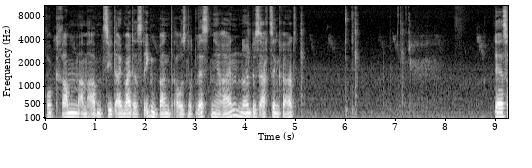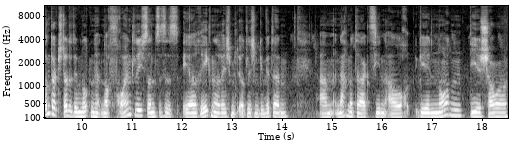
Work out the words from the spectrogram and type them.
Programm. Am Abend zieht ein weiteres Regenband aus Nordwesten herein, 9 bis 18 Grad. Der Sonntag startet im Norden noch freundlich, sonst ist es eher regnerisch mit örtlichen Gewittern. Am Nachmittag ziehen auch gegen Norden die Schauer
